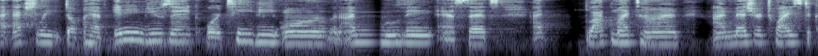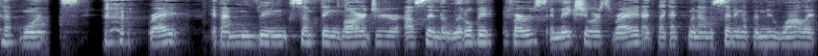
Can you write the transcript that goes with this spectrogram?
I actually don't have any music or TV on when I'm moving assets. I block my time. I measure twice to cut once, right? If I'm moving something larger, I'll send a little bit first and make sure it's right. I, like I, when I was setting up a new wallet,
